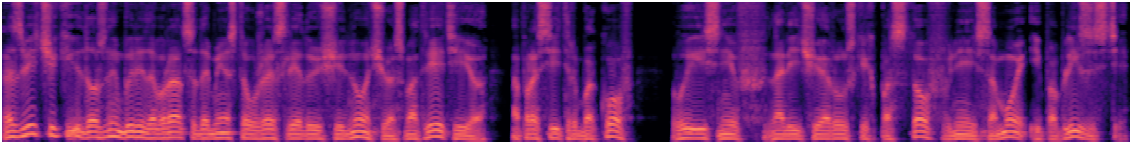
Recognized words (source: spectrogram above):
Разведчики должны были добраться до места уже следующей ночью, осмотреть ее, опросить рыбаков, выяснив наличие русских постов в ней самой и поблизости,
